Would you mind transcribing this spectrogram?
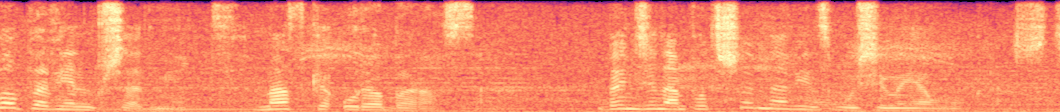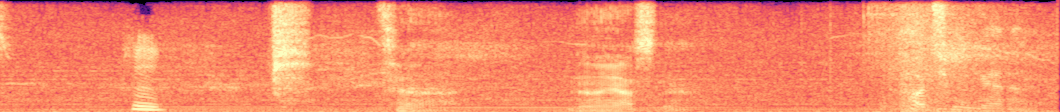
Po pewien przedmiot. Maskę Uroborosa. Będzie nam potrzebna, więc musimy ją ukraść. Ta, no jasne. Chodźmy, Geralt.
